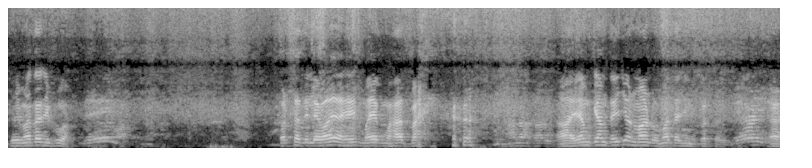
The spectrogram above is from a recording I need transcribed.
જય માતાજી ફુવા પ્રસાદી લેવા આવ્યા હે મયકમાં હાથ પાડી હા એમ કેમ થઈ ગયો ને માંડવો? માતાજીની હા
